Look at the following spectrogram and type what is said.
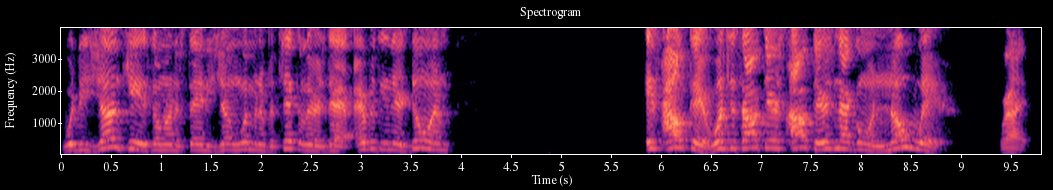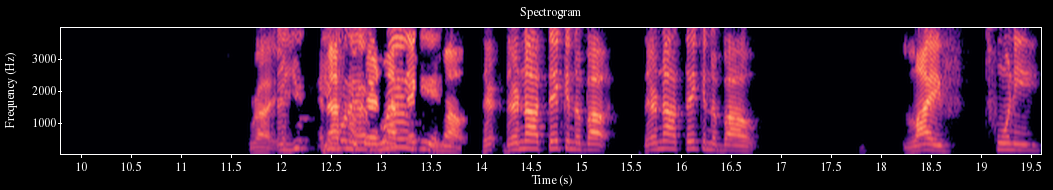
what these young kids don't understand, these young women in particular, is that everything they're doing it's out there. Once it's out there, it's out there. It's not going nowhere. Right. Right. And you and that's what they're not thinking about. They're they're not thinking about they're not thinking about life 20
